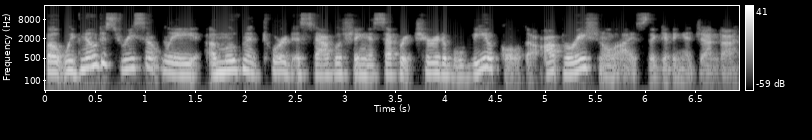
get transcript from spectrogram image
But we've noticed recently a movement toward establishing a separate charitable vehicle to operationalize the giving agenda.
